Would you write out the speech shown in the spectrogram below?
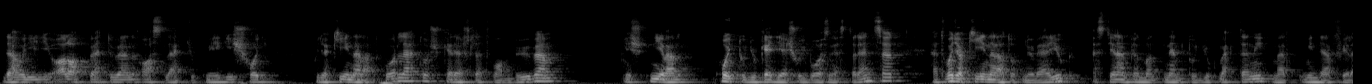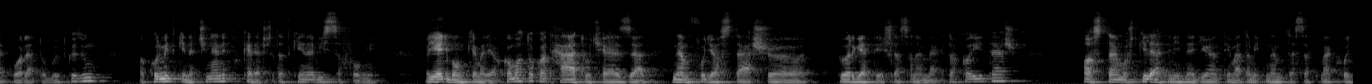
de hogy így alapvetően azt látjuk mégis, hogy, hogy a kínálat korlátos, kereslet van bőven, és nyilván hogy tudjuk egyensúlyba hozni ezt a rendszert? Hát vagy a kínálatot növeljük, ezt jelen pillanatban nem tudjuk megtenni, mert mindenféle korlátokba ütközünk, akkor mit kéne csinálni? A keresletet kéne visszafogni. A jegybank emeli a kamatokat, hát hogyha ezzel nem fogyasztás pörgetés lesz, hanem megtakarítás. Aztán most ki lehetne nyitni egy olyan témát, amit nem teszek meg, hogy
